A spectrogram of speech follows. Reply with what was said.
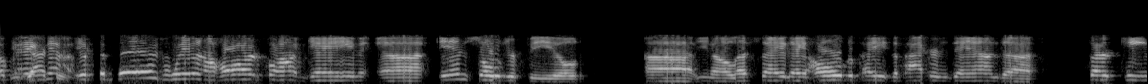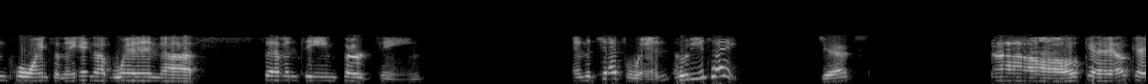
Okay, now to. if the Bears win a hard-fought game uh, in Soldier Field, uh, you know, let's say they hold the pay, the Packers down to 13 points and they end up winning uh, 17-13, and the Jets win, who do you take? Jets. Oh, okay, okay.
